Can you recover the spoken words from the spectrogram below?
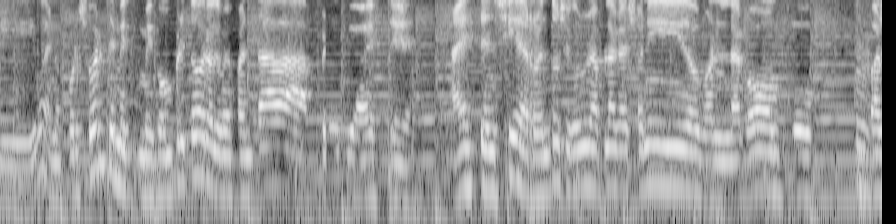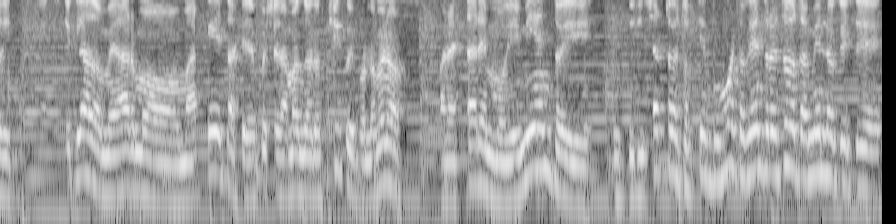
y bueno, por suerte me, me compré todo lo que me faltaba previo a este, a este encierro. Entonces con una placa de sonido, con la compu, un par de teclados, me armo maquetas que después se las mando a los chicos y por lo menos para estar en movimiento y utilizar todos estos tiempos muertos, que dentro de todo también lo que te,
